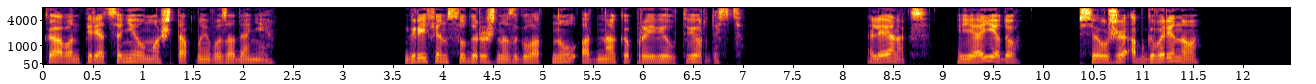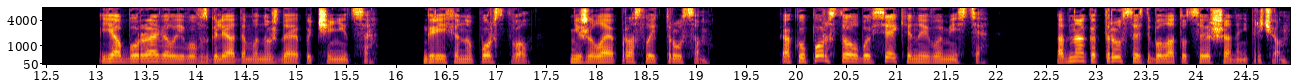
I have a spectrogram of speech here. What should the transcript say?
Каван переоценил масштаб моего задания. Гриффин судорожно сглотнул, однако проявил твердость. «Ленокс, я еду. Все уже обговорено». Я буравил его взглядом, вынуждая подчиниться. Гриффин упорствовал, не желая прослыть трусом. Как упорствовал бы всякий на его месте. Однако трусость была тут совершенно ни при чем.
